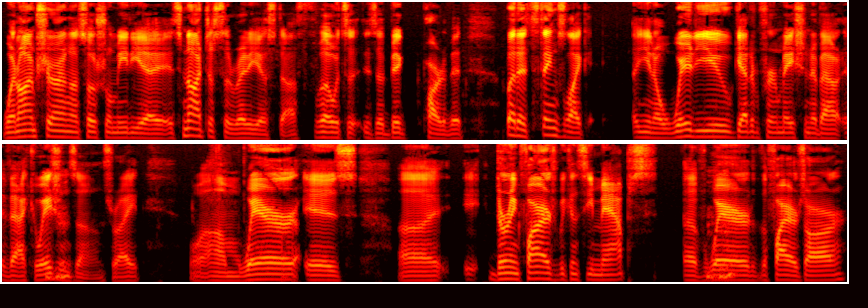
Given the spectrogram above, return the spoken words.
when I'm sharing on social media, it's not just the radio stuff, though it's a, it's a big part of it, but it's things like, you know, where do you get information about evacuation mm-hmm. zones, right? Um, where is uh, during fires we can see maps of mm-hmm. where the fires are.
